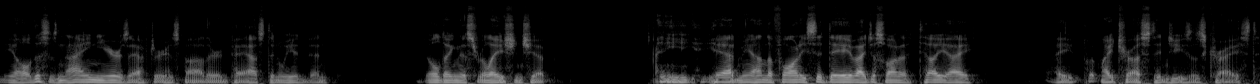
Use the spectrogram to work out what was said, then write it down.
Neil. This is nine years after his father had passed, and we had been building this relationship. And he, he had me on the phone. He said, "Dave, I just want to tell you, I, I put my trust in Jesus Christ."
